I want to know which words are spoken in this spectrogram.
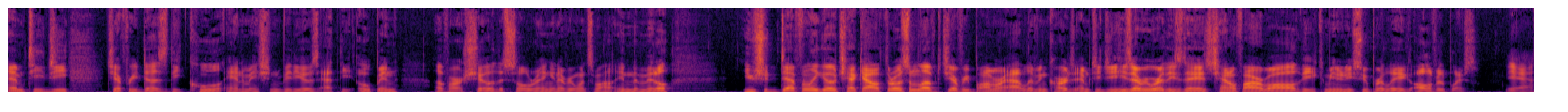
MTG. Jeffrey does the cool animation videos at the open of our show, The Sol Ring, and every once in a while in the middle. You should definitely go check out, throw some love to Jeffrey Palmer at Living Cards MTG. He's everywhere these days. Channel Fireball, the Community Super League, all over the place. Yeah.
